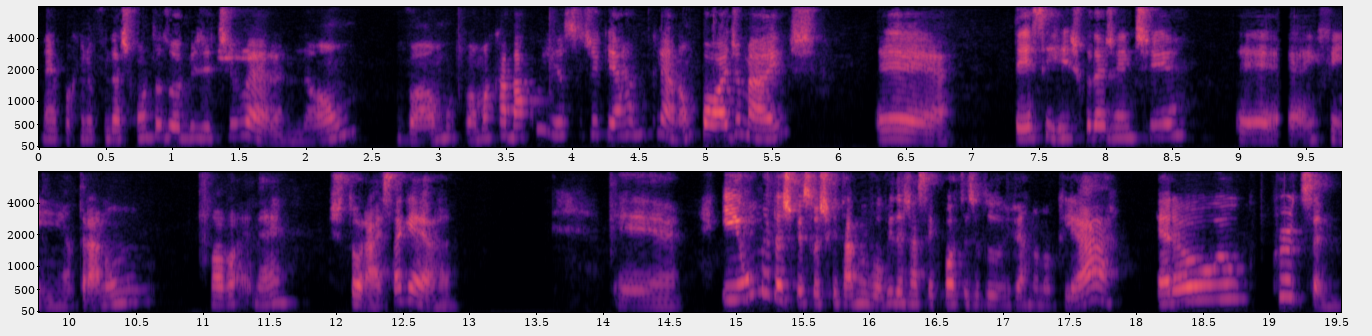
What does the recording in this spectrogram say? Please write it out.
né, porque no fim das contas o objetivo era não vamos, vamos acabar com isso de guerra nuclear, não pode mais é, ter esse risco da gente, é, enfim, entrar num, né, estourar essa guerra. É, e uma das pessoas que estavam envolvidas nessa hipótese do inverno nuclear era o Will Crutzen,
